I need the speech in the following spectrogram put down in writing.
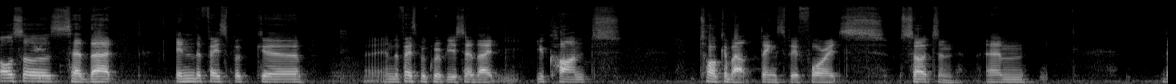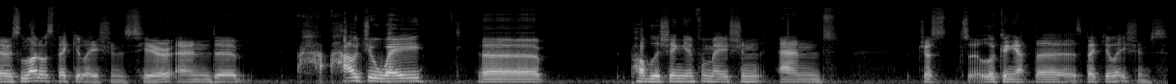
also said that in the Facebook in the Facebook group, you said that you can't talk about things before it's certain. Um, there's a lot of speculations here, and uh, how do you weigh uh, publishing information and just looking at the speculations?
